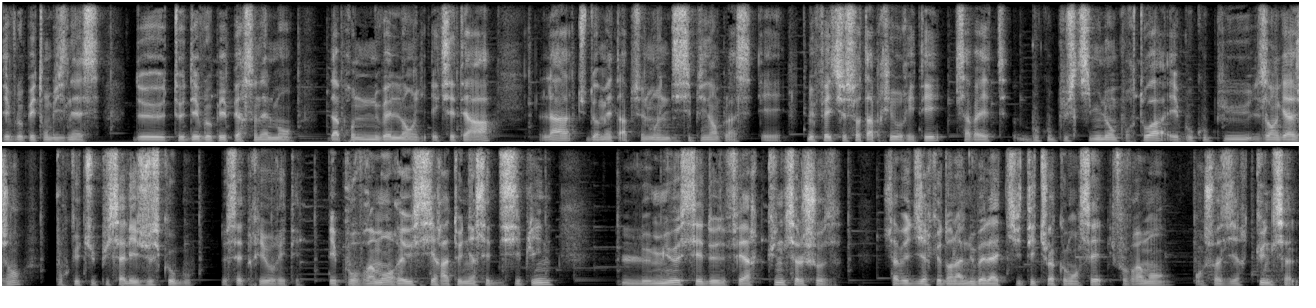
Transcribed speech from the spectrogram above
développer ton business, de te développer personnellement, d'apprendre une nouvelle langue, etc. Là, tu dois mettre absolument une discipline en place. Et le fait que ce soit ta priorité, ça va être beaucoup plus stimulant pour toi et beaucoup plus engageant pour que tu puisses aller jusqu'au bout de cette priorité. Et pour vraiment réussir à tenir cette discipline, le mieux c'est de faire qu'une seule chose. Ça veut dire que dans la nouvelle activité que tu vas commencer, il faut vraiment en choisir qu'une seule.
